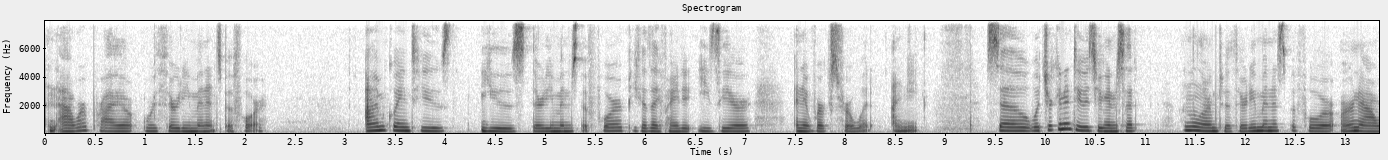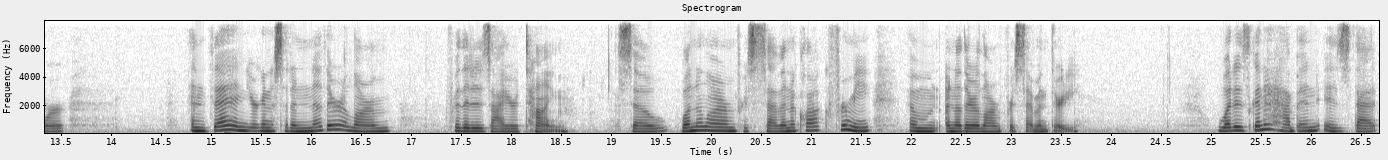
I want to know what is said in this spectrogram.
an hour prior or 30 minutes before. I'm going to use, use 30 minutes before because I find it easier and it works for what I need. So, what you're going to do is you're going to set an alarm to 30 minutes before or an hour, and then you're going to set another alarm for the desired time. So, one alarm for 7 o'clock for me and another alarm for 7:30. What is going to happen is that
